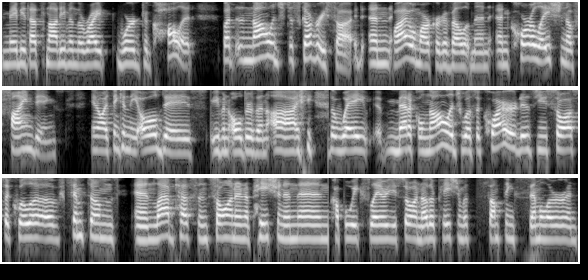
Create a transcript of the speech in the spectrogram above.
Maybe that's not even the right word to call it, but the knowledge discovery side and biomarker development and correlation of findings. You know, I think in the old days, even older than I, the way medical knowledge was acquired is you saw a sequela of symptoms and lab tests and so on in a patient, and then a couple weeks later, you saw another patient with something similar, and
